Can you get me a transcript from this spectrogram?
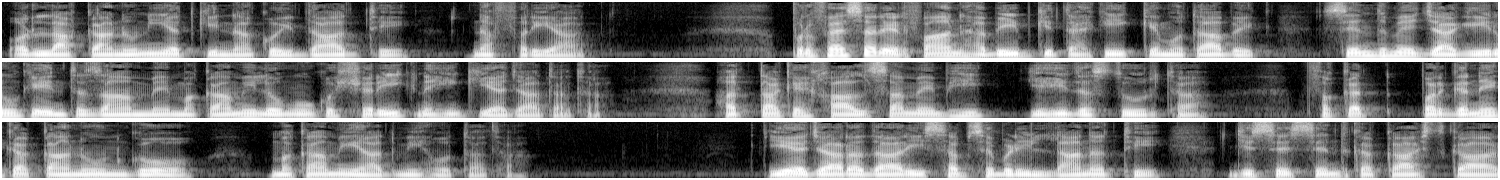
اور لاقانونیت کی نہ کوئی داد تھی، نہ فریاد۔ پروفیسر عرفان حبیب کی تحقیق کے مطابق سندھ میں جاگیروں کے انتظام میں مقامی لوگوں کو شریک نہیں کیا جاتا تھا۔ حتیٰ کہ خالصہ میں بھی یہی دستور تھا۔ فقط پرگنے کا قانون گو مقامی آدمی ہوتا تھا۔ یہ اجارہ داری سب سے بڑی لانت تھی جس سے سندھ کا کاشتکار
